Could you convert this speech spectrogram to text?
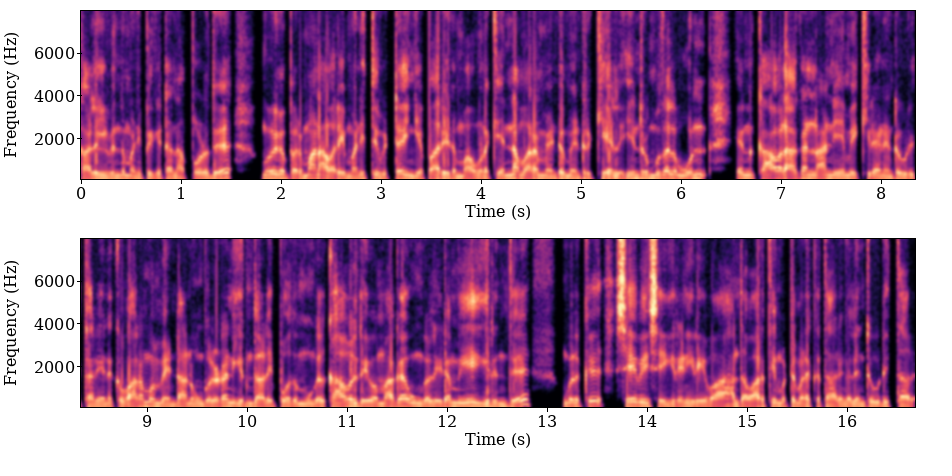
காலில் விழுந்து மன்னிப்பு கேட்டான். அப்பொழுது முருகப்பெருமான் அவரை மன்னித்து விட்டு இங்கே பார் உனக்கு என்ன வரம் வேண்டும் என்று கேள். இன்று முதல் உன் என் காவலாக நான் நியமிக்கிறேன் என்று உரித்தார். எனக்கு வரமும் வேண்டாம். உங்களுடன் இருந்தாலே போதும். உங்கள் காவல் தெய்வமாக உங்களிடமே இருந்து உங்களுக்கு சேவை செய்கிறேன் இறைவா. அந்த வாரத்தை மட்டும் எனக்கு தாருங்கள் என்று உரித்தார்.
